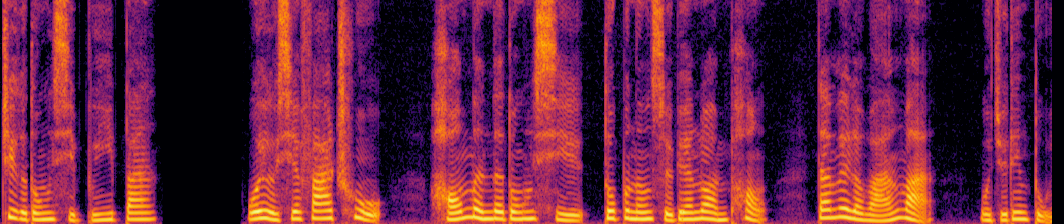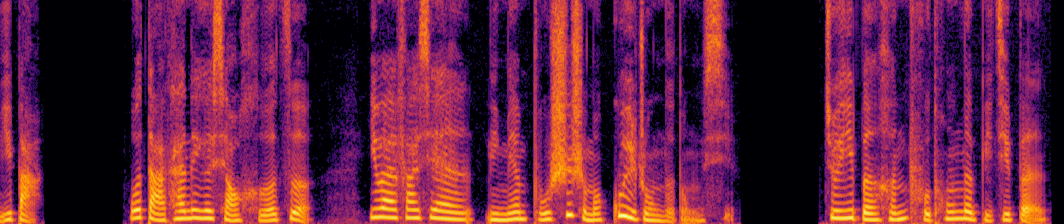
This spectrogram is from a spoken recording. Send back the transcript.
这个东西不一般。我有些发怵，豪门的东西都不能随便乱碰，但为了玩玩，我决定赌一把。我打开那个小盒子，意外发现里面不是什么贵重的东西，就一本很普通的笔记本。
